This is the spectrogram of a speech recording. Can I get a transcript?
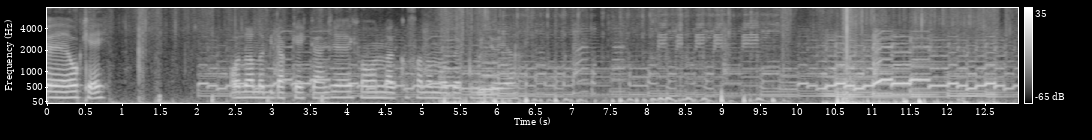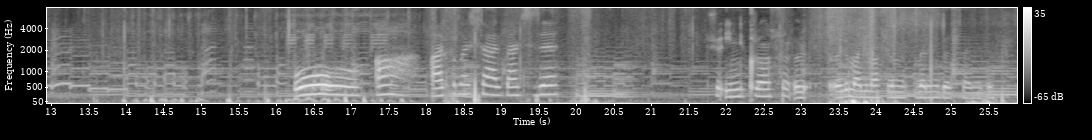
Ee, okey. Oradan da bir dakika eklenecek. 10 dakika falan olacak bu videoya. Oo, ah arkadaşlar ben size şu Indie Crons'un ölüm animasyonlarını göstermedim.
